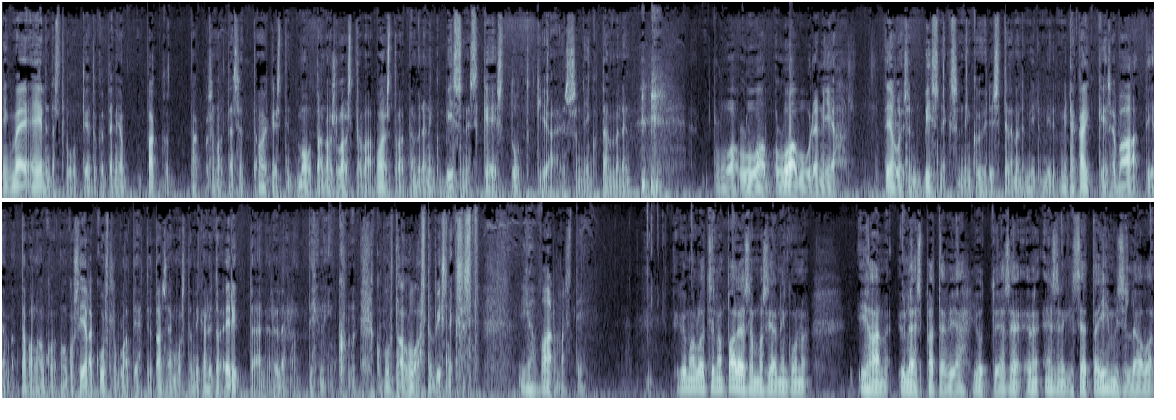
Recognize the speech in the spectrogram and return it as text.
Niin kuin me eilen tästä puhuttiin etukäteen, niin on pakko, pakko sanoa tässä, että oikeasti Motown olisi loistava, loistava tämmöinen niin business case-tutkija, jossa niin kuin tämmöinen luo, luo, luovuuden ja teollisen bisneksen niin yhdistelmä, mit, mit, mitä kaikkea se vaatii ja tavallaan onko, onko siellä 60-luvulla tehty jotain semmoista, mikä nyt on erittäin relevanttia, niin kuin, kun puhutaan luosta bisneksestä. Ihan varmasti. Kyllä mä luulen, että siinä on paljon semmoisia niin kuin ihan yleispäteviä juttuja. Se, ensinnäkin se, että ihmisille on,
